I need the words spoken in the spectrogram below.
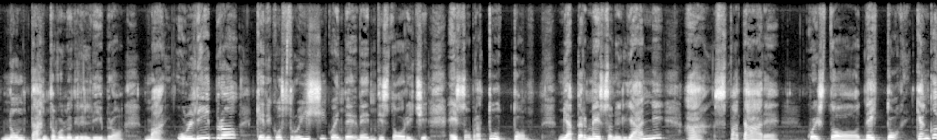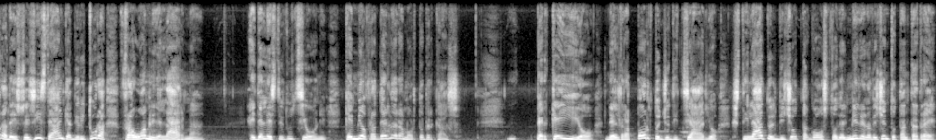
non tanto voglio dire il libro, ma un libro che ricostruisce quei eventi storici e soprattutto mi ha permesso negli anni a sfatare questo detto che ancora adesso esiste anche addirittura fra uomini dell'arma e delle istituzioni, che mio fratello era morto per caso perché io nel rapporto giudiziario stilato il 18 agosto del 1983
